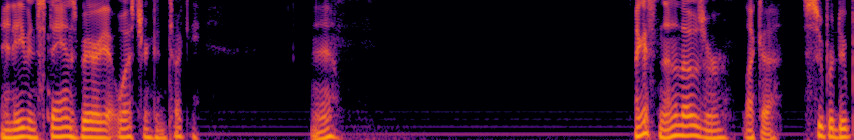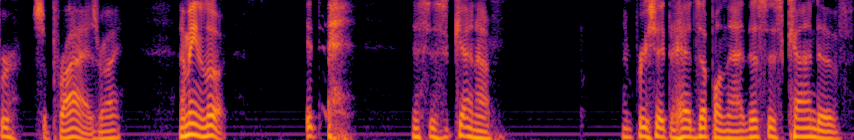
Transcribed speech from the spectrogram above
and even Stansbury at Western Kentucky. Yeah. I guess none of those are like a super duper surprise, right? I mean, look, it this is kind of I appreciate the heads up on that. This is kind of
